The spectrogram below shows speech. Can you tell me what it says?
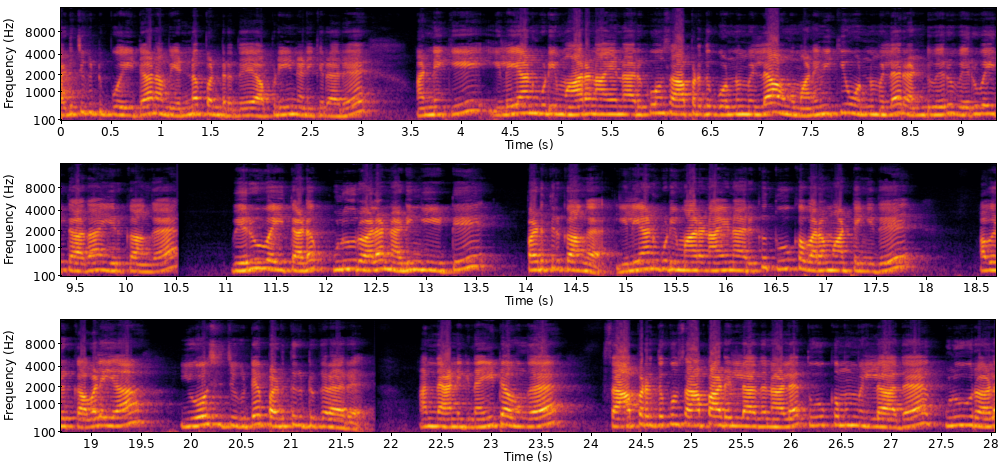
அடிச்சுக்கிட்டு போயிட்டா நம்ம என்ன பண்ணுறது அப்படின்னு நினைக்கிறாரு. அன்னைக்கு இளையான்குடி மாரநாயனாருக்கும் சாப்பிட்றதுக்கு ஒன்றும் இல்லை அவங்க மனைவிக்கும் ஒன்றும் இல்லை ரெண்டு பேரும் வெறுவைத்தா வைத்தாதான் இருக்காங்க. வெறுவை தட குளிரால நடுங்கிட்டு படுத்திருக்காங்க. இளையான்குடி மாற நாயனாருக்கு தூக்க வர மாட்டேங்குது அவர் கவலையா யோசிச்சுக்கிட்டே படுத்துக்கிட்டு இருக்கிறாரு. அந்த அன்னைக்கு நைட் அவங்க சாப்பிட்றதுக்கும் சாப்பாடு இல்லாதனால தூக்கமும் இல்லாத குழுவுறால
